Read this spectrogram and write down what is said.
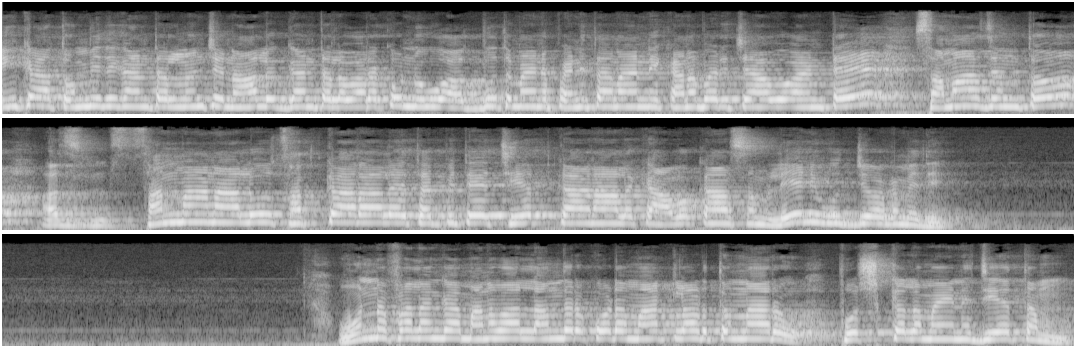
ఇంకా తొమ్మిది గంటల నుంచి నాలుగు గంటల వరకు నువ్వు అద్భుతమైన పనితనాన్ని కనబరిచావు అంటే సమాజంతో సన్మానాలు సత్కారాలే తప్పితే చేత్కారాలకి అవకాశం లేని ఉద్యోగం ఇది. ఉన్న ఫలంగా మన వాళ్ళందరూ కూడా మాట్లాడుతున్నారు. పుష్కలమైన జీతం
